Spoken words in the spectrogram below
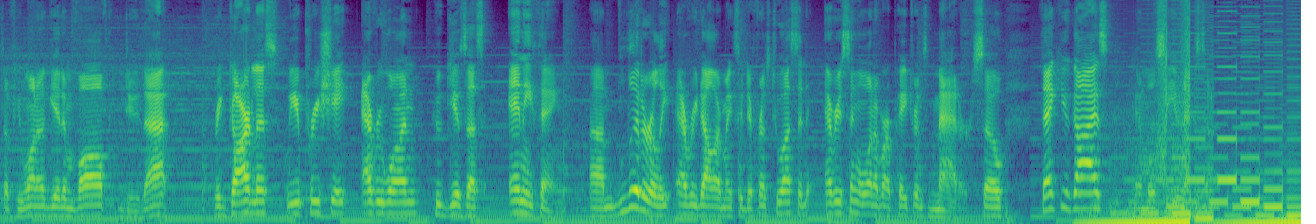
So if you want to get involved, do that. Regardless, we appreciate everyone who gives us anything. Um, literally, every dollar makes a difference to us, and every single one of our patrons matter. So, thank you guys, and we'll see you next time.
